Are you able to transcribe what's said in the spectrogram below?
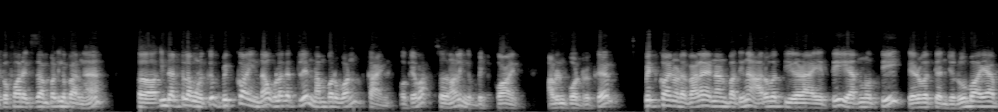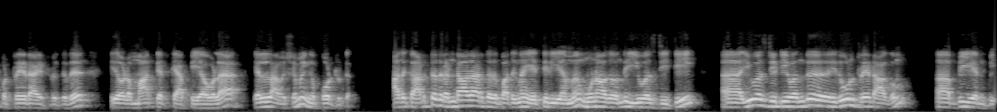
இப்போ ஃபார் எக்ஸாம்பிள் இங்கே பாருங்க. இந்த இடத்துல உங்களுக்கு பிட்காயின் தான் உலகத்திலே நம்பர் ஒன் காயின் ஓகேவா ஸோ அதனால இங்கே பிட்காயின் அப்படின்னு போட்டிருக்கு. பிட்காயினோட விலை என்னன்னு பார்த்தீங்கன்னா அறுபத்தி ஏழாயிரத்தி இரநூத்தி எழுபத்தி அஞ்சு ரூபாயா இப்போ ட்ரேட் ஆகிட்டு இருக்குது. இதோட மார்க்கெட் கேப் எவ்வளோ எல்லா விஷயமும் இங்கே போட்டிருக்கு. அதுக்கு அடுத்தது ரெண்டாவதாக இருக்கிறது பார்த்தீங்கன்னா எத்திரியம் மூணாவது வந்து யூஎஸ்டிடி யூஎஸ்டிடி வந்து இதுவும் ட்ரேட் ஆகும். பிஎன்பி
